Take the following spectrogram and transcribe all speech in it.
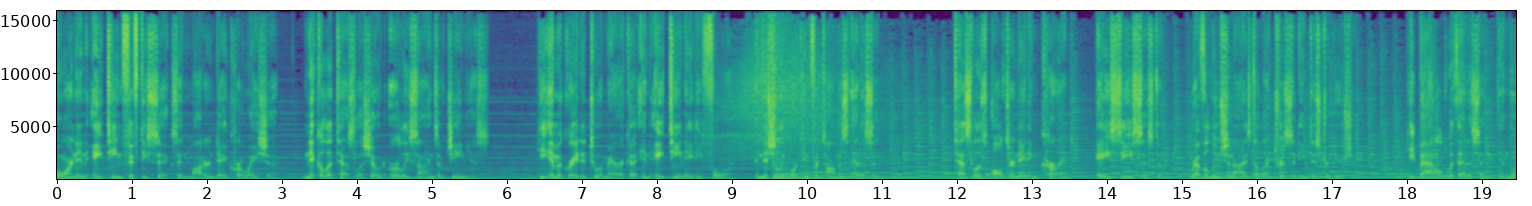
Born in 1856 in modern-day Croatia, Nikola Tesla showed early signs of genius. He immigrated to America in 1884, initially working for Thomas Edison. Tesla's alternating current, AC system, revolutionized electricity distribution. He battled with Edison in the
